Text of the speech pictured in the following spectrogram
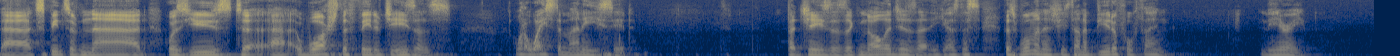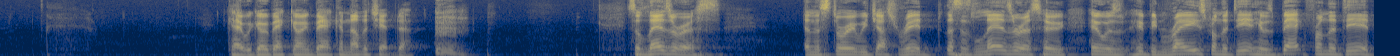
uh, expensive nard was used to uh, wash the feet of Jesus. What a waste of money, he said. But Jesus acknowledges it. He goes, This, this woman, has she's done a beautiful thing. Mary. Okay, we go back, going back another chapter. so Lazarus, in the story we just read, this is Lazarus who, who was, who'd been raised from the dead. He was back from the dead.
